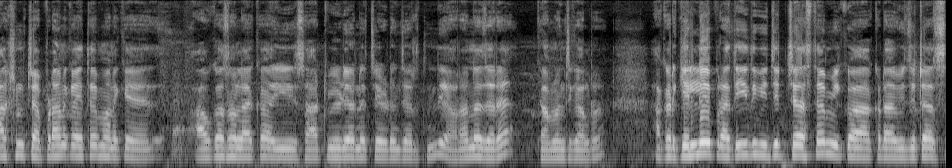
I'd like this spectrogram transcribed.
ఆక్షన్ చెప్పడానికి అయితే మనకి అవకాశం లేక ఈ షార్ట్ వీడియో అనేది చేయడం జరుగుతుంది. ఎవరైనా సరే గమనించగలరు. అక్కడికి వెళ్ళి ప్రతిదీ విజిట్ చేస్తే మీకు అక్కడ విజిటర్స్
